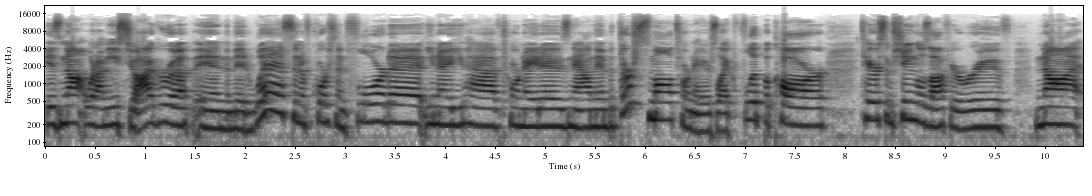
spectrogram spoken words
is not what I'm used to. I grew up in the Midwest, and of course, in Florida, you know, you have tornadoes now and then, but they're small tornadoes, like flip a car, tear some shingles off your roof, not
